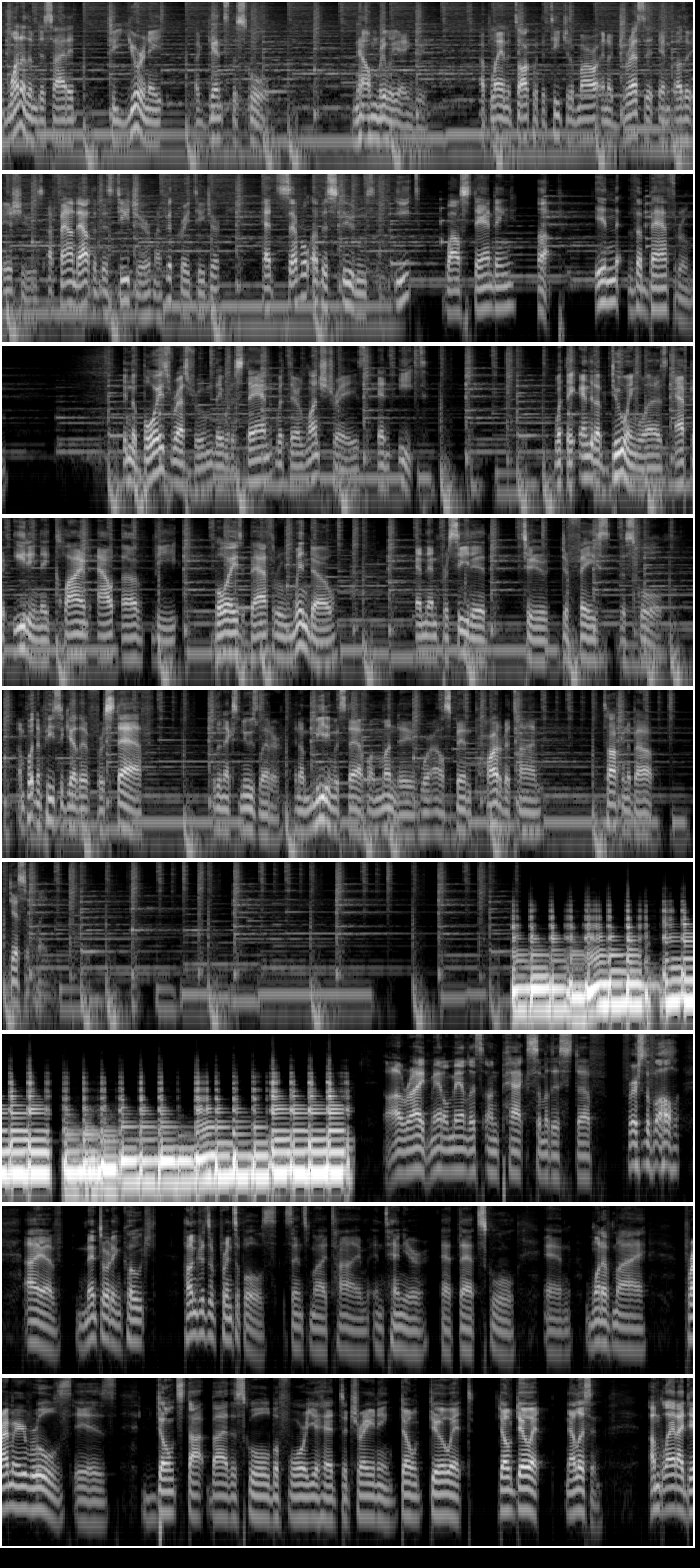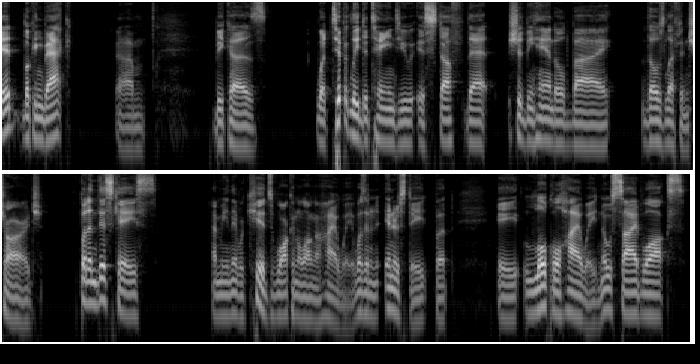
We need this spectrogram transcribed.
One of them decided to urinate against the school. Now I'm really angry. I plan to talk with the teacher tomorrow and address it and other issues. I found out that this teacher, my fifth grade teacher, had several of his students eat while standing up in the bathroom. In the boys' restroom, they were to stand with their lunch trays and eat. What they ended up doing was, after eating, they climbed out of the boys' bathroom window and then proceeded to deface the school. I'm putting a piece together for staff for the next newsletter, and I'm meeting with staff on Monday where I'll spend part of the time talking about discipline. All right, man, oh man, let's unpack some of this stuff. First of all, I have mentored and coached hundreds of principals since my time and tenure at that school. And one of my primary rules is don't stop by the school before you head to training. Don't do it. Don't do it. Now, listen, I'm glad I did looking back um, because what typically detains you is stuff that should be handled by those left in charge. But in this case, I mean, there were kids walking along a highway. It wasn't an interstate, but a local highway, no sidewalks,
